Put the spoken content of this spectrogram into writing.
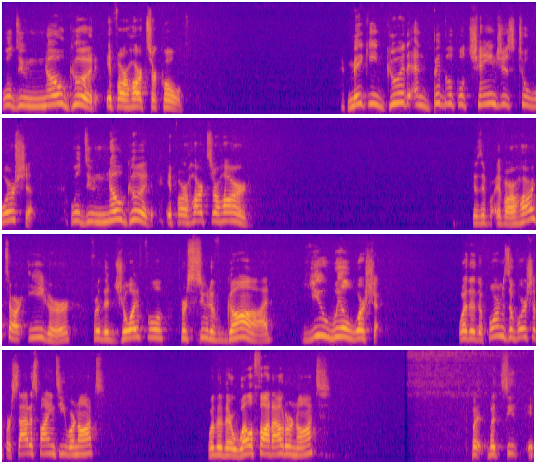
will do no good if our hearts are cold. Making good and biblical changes to worship will do no good if our hearts are hard. Because if, if our hearts are eager for the joyful pursuit of God, you will worship. Whether the forms of worship are satisfying to you or not, whether they're well thought out or not. But, but see, if,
